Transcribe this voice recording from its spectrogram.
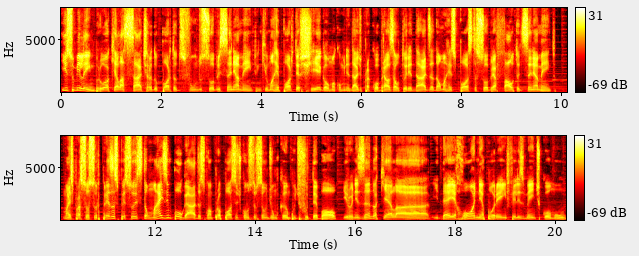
Isso me lembrou aquela sátira do Porta dos Fundos sobre saneamento, em que uma repórter chega a uma comunidade para cobrar as autoridades a dar uma resposta sobre a falta de saneamento. Mas, para sua surpresa, as pessoas estão mais empolgadas com a proposta de construção de um campo de futebol, ironizando aquela ideia errônea, porém infelizmente comum,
